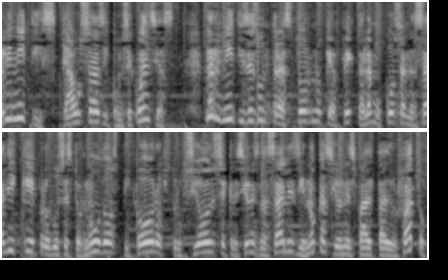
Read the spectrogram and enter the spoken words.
Rinitis, causas y consecuencias. La rinitis es un trastorno que afecta a la mucosa nasal y que produce estornudos, picor, obstrucción, secreciones nasales y en ocasiones falta de olfato.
